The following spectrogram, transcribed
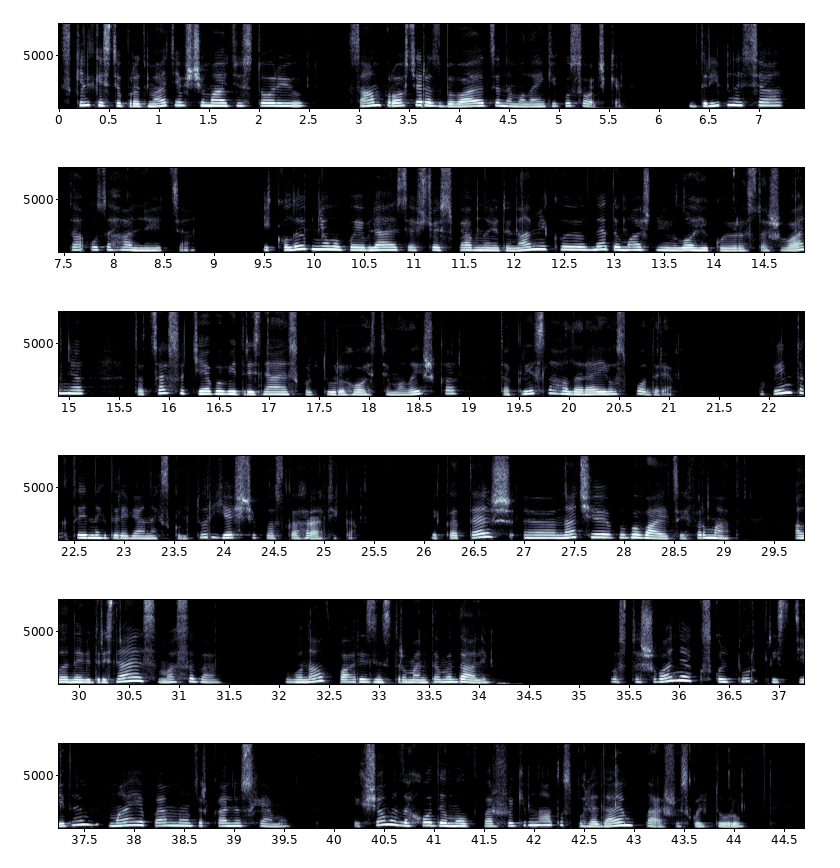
З кількістю предметів, що мають історію, сам простір розбивається на маленькі кусочки, дрібниться та узагальнюється. І коли в ньому появляється щось з певною динамікою, недомашньою логікою розташування, то це суттєво відрізняє скульптури гостя Малишка та крісла галереї господаря. Окрім тактильних дерев'яних скульптур, є ще плоска графіка, яка теж е, наче вибиває цей формат, але не відрізняє сама себе. Вона в парі з інструментами далі. Розташування скульптур крізь стіни має певну дзеркальну схему. Якщо ми заходимо в першу кімнату, споглядаємо першу скульптуру,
